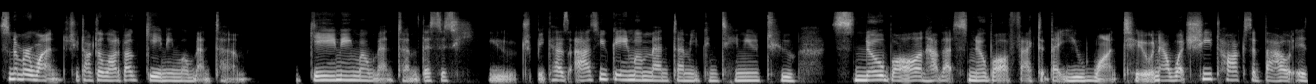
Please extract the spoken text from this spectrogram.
So, number one, she talked a lot about gaining momentum. Gaining momentum. This is huge because as you gain momentum, you continue to snowball and have that snowball effect that you want to. Now, what she talks about is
